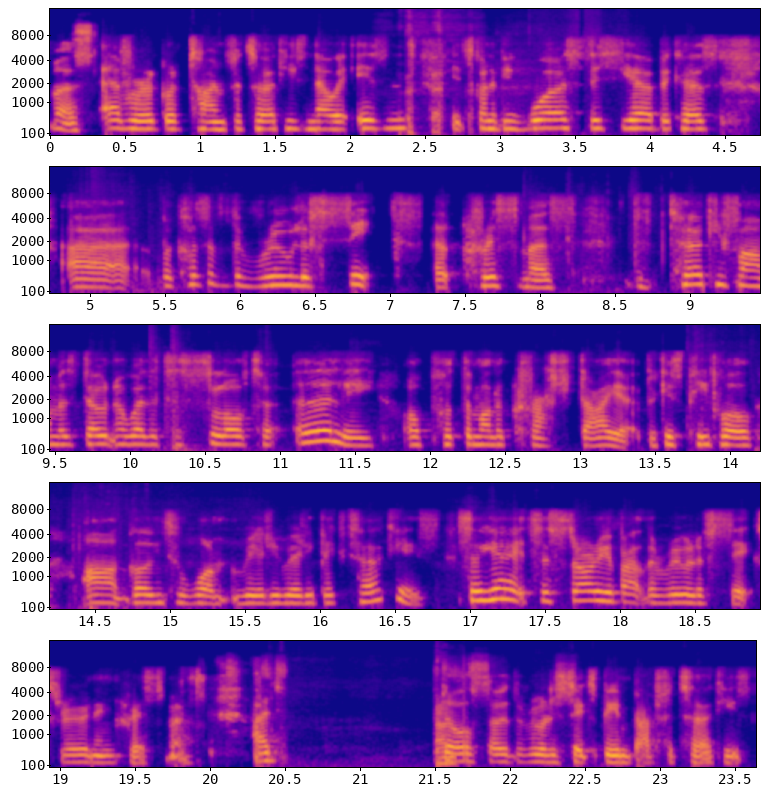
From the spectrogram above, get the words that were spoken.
Christmas ever a good time for turkeys? No, it isn't. It's going to be worse this year because uh, because of the rule of six at Christmas. The turkey farmers don't know whether to slaughter early or put them on a crash diet because people aren't going to want really really big turkeys. So yeah, it's a story about the rule of six ruining Christmas. I and also the rule of six being bad for turkeys.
